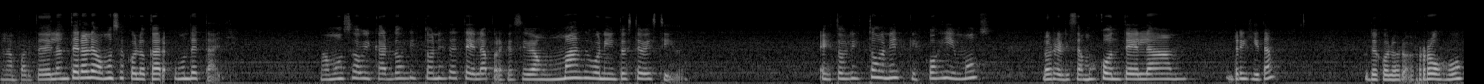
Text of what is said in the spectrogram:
En la parte delantera le vamos a colocar un detalle. Vamos a ubicar dos listones de tela para que se vea más bonito este vestido estos listones que escogimos los realizamos con tela rígida de color rojo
